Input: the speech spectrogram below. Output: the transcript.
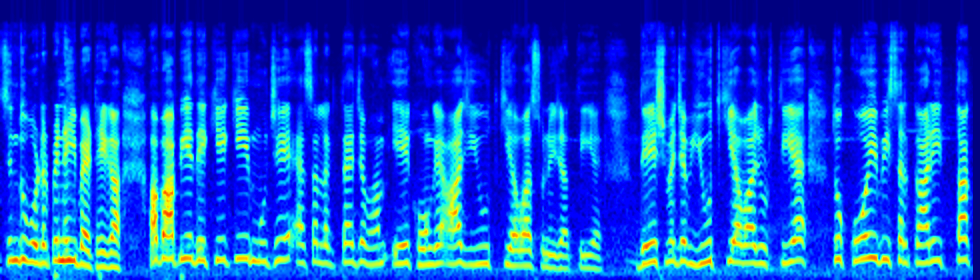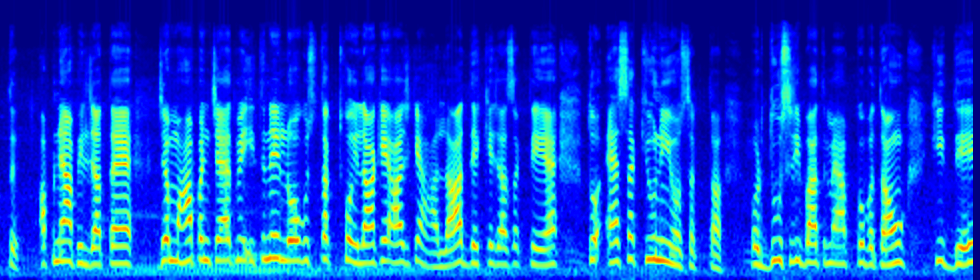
सिंधु बॉर्डर पर नहीं बैठेगा। अब आप ये देखिए कि मुझे ऐसा लगता है जब हम एक होंगे, आज यूथ की आवाज़ सुनी जाती है। देश में जब यूथ की आवाज़ उठती है तो कोई भी सरकारी तख्त अपने आप हिल जाता है। जब महापंचायत में इतने लोग उस तख्त को इलाके आज के हालात देखे जा सकते हैं तो ऐसा क्यों नहीं हो सकता? और दूसरी बात मैं आपको बताऊँ कि दे,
